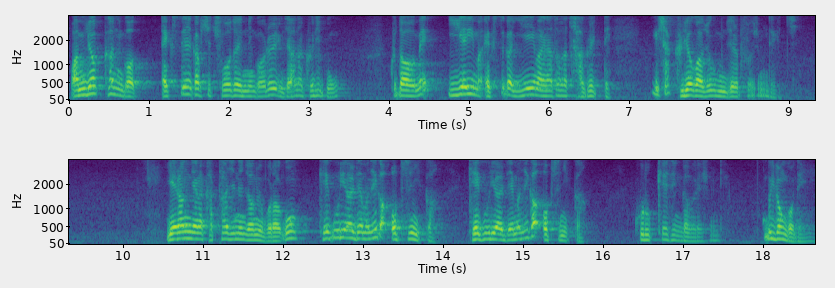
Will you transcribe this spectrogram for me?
완벽한 것, x의 값이 주어져 있는 거를 이제 하나 그리고 그 다음에 2a, x가 2a-보다 작을 때 이게 샥 그려가지고 문제를 풀어주면 되겠지. 얘랑 얘랑 같아지는 점이 뭐라고? 개구리알 되면 해가 없으니까. 개구리알 되면 해가 없으니까. 그렇게 생각을 해주면 돼요. 뭐 이런 거네.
